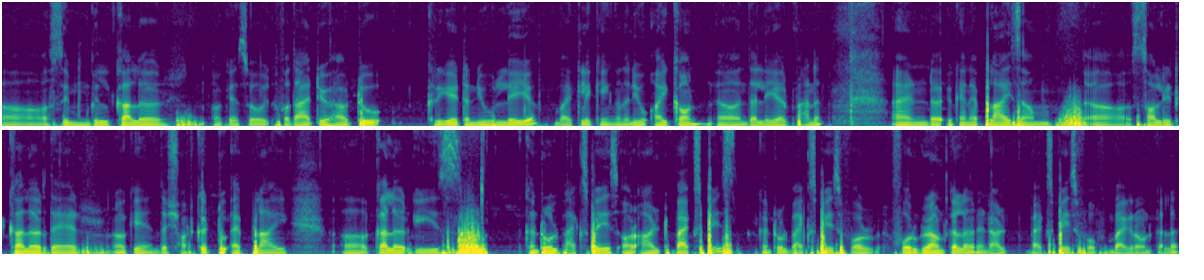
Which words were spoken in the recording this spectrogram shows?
uh, single color okay? So for that you have to create a new layer by clicking on the new icon uh, in the layer panel. And uh, you can apply some uh, solid color there okay? The shortcut to apply uh, color is control backspace or alt backspace. Control backspace for foreground color and alt backspace for background color.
